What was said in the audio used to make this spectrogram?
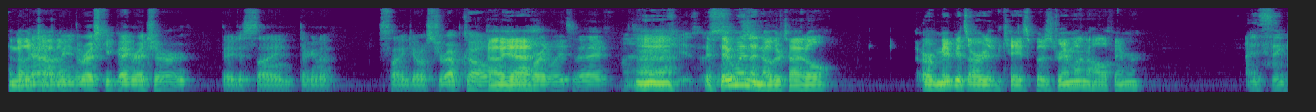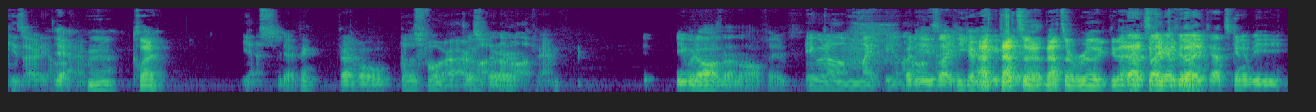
another title. I mean, the rich keep getting richer. They just signed. They're gonna sign Jonas Jerebko. Oh, yeah. reportedly today. Uh, Jesus. if they win another title, or maybe it's already the case, but is Draymond a Hall of Famer? I think he's already a Hall Yeah. of Famer. Yeah. Clay. Yes, Yeah, I think that whole those four are Those Hall- in the four- Hall of Fame. Iguodala is not in the Hall of Fame, Iguodala might be in the but Hall he's of Fame. like he can make That, a that's case. a that's a really good. But that's that's a like good I feel debate. like that's gonna be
